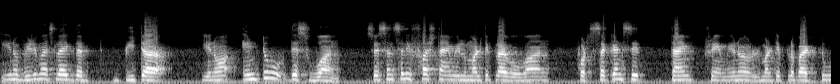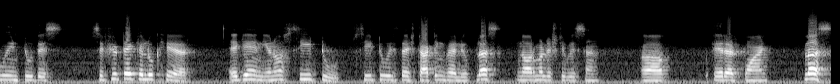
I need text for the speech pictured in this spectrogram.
you know very much like the beta you know into this one. So essentially first time you will multiply by 1 for second time frame you know multiply by 2 into this so if you take a look here again you know c2 c2 is the starting value plus normal distribution uh, error point plus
